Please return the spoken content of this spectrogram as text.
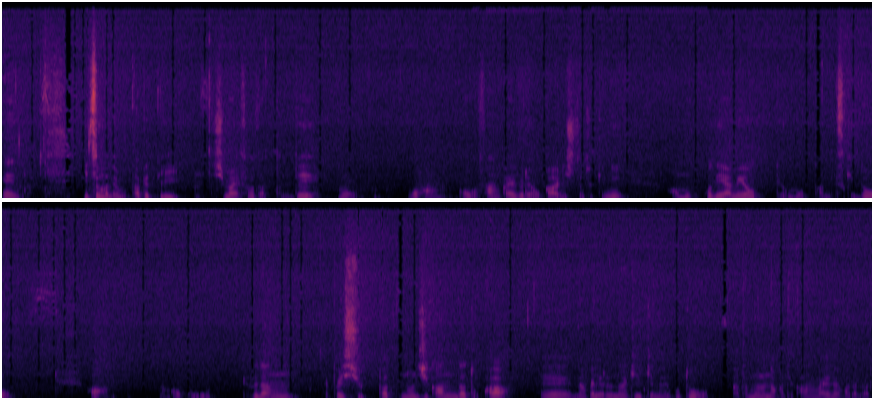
え、いつまでも食べてしまいそうだったのでもうご飯を3回ぐらいおかわりした時にあもうここでやめようって思ったんですけどあなんかこう普段やっぱり出発の時間だとか、えー、なんかやらなきゃいけないことを頭の中で考えながらだっ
